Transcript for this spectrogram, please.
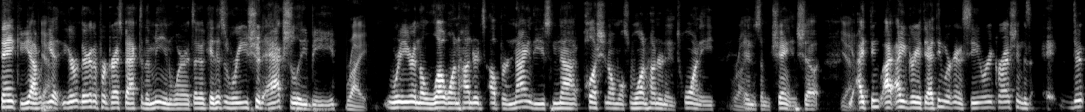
Thank you. Yeah, yeah, yeah you're they're going to progress back to the mean where it's like okay, this is where you should actually be. Right. Where you're in the low 100s, upper 90s, not pushing almost 120 right. and some change. So yeah, I think I, I agree with you. I think we're going to see regression because there,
